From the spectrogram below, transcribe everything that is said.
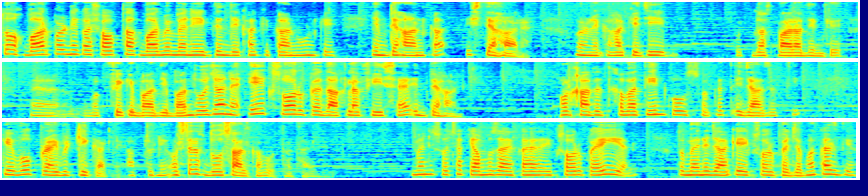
तो अखबार पढ़ने का शौक़ था। अखबार में मैंने एक दिन देखा कि कानून के इम्तहान का इश्तहार है। उन्होंने कहा कि जी, कुछ दस बारह दिन के वक्फे के बाद ये बंद हो जाना है। एक सौ रुपये दाखिला फ़ीस है इम्तहान की। और ख़वातीन को उस वक़्त इजाज़त थी। कि वो प्राइवेटली कर ले। अब तो नहीं, और सिर्फ़ दो साल का होता था मैंने सोचा, क्या मुजायका है? एक सौ रुपये ही है ना। तो मैंने जाके एक सौ रुपये जमा कर दिया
